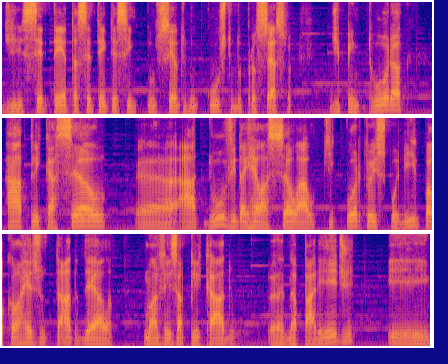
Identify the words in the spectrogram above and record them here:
de 70% a 75% do custo do processo de pintura, a aplicação, uh, a dúvida em relação ao que cor que eu escolhi, qual que é o resultado dela uma vez aplicado uh, na parede, e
